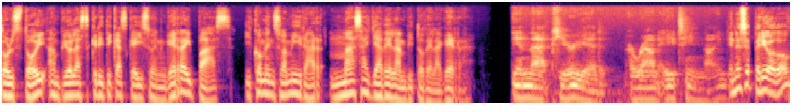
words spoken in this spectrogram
Tolstoy amplió las críticas que hizo en Guerra y Paz y comenzó a mirar más allá del ámbito de la guerra. En ese periodo,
